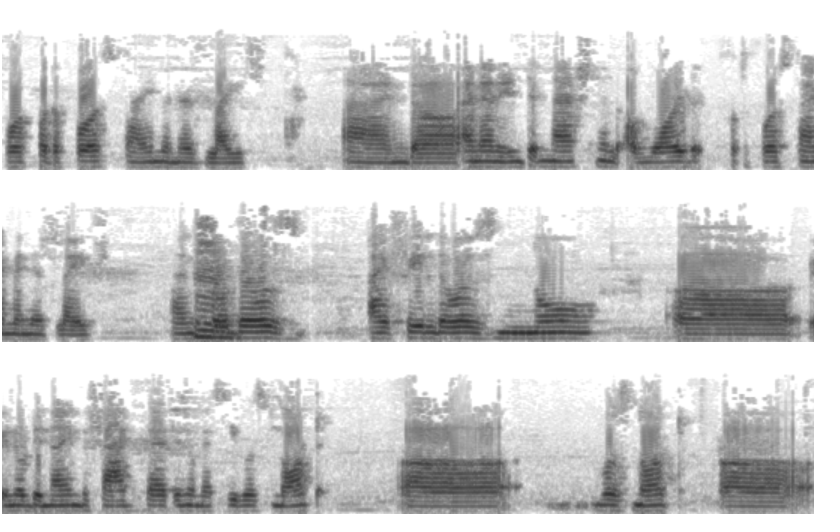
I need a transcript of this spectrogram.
for, for the first time in his life and uh, and an international award for the first time in his life. And mm. so hmm. there was, I feel there was no, uh, you know, denying the fact that you know Messi was not, uh, was not uh,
